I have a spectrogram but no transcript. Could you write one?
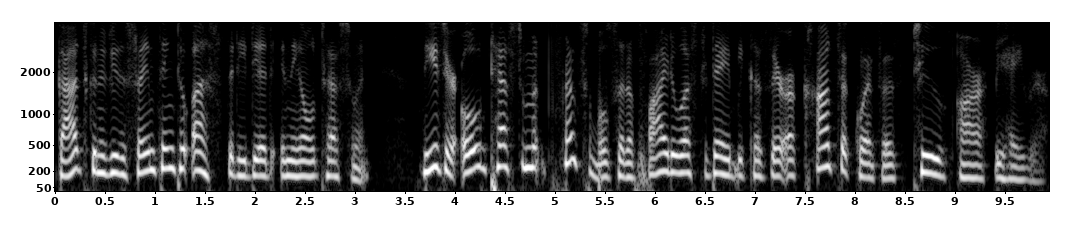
God's going to do the same thing to us that He did in the Old Testament. These are Old Testament principles that apply to us today because there are consequences to our behavior.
